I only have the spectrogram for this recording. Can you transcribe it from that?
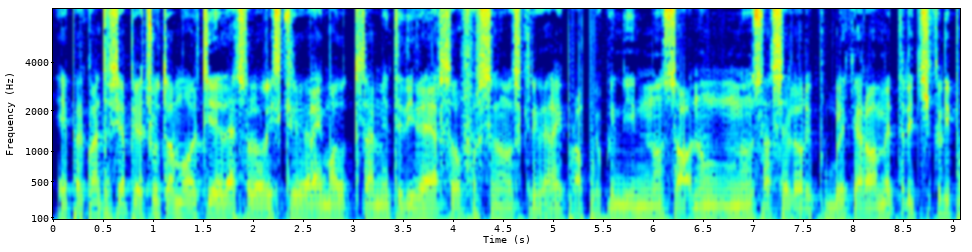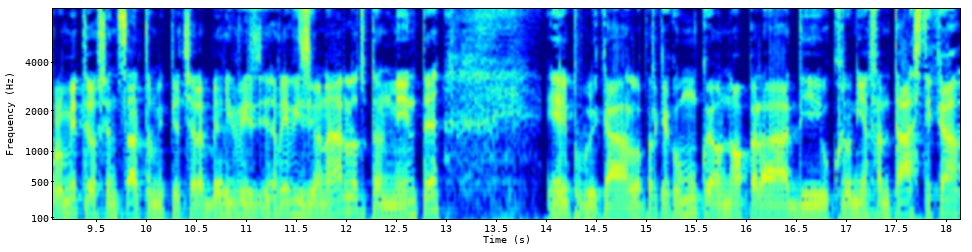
e per quanto sia piaciuto a molti adesso lo riscriverei in modo totalmente diverso o forse non lo scriverei proprio quindi non so, non, non so se lo ripubblicherò. Mentre il ciclo di Prometeo senz'altro mi piacerebbe rivis- revisionarlo totalmente e ripubblicarlo perché comunque è un'opera di ucronia fantastica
